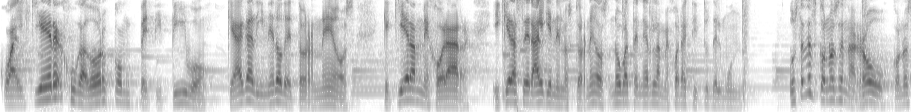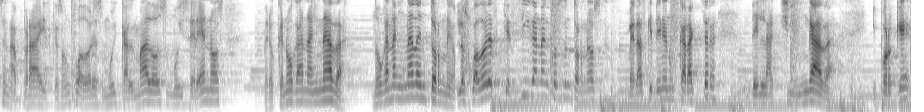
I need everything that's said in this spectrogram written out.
Cualquier jugador competitivo que haga dinero de torneos, que quiera mejorar y quiera ser alguien en los torneos, no va a tener la mejor actitud del mundo. Ustedes conocen a Rowe, conocen a Price, que son jugadores muy calmados, muy serenos, pero que no ganan nada. No ganan nada en torneos. Los jugadores que sí ganan cosas en torneos, verás que tienen un carácter de la chingada. ¿Y por qué?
